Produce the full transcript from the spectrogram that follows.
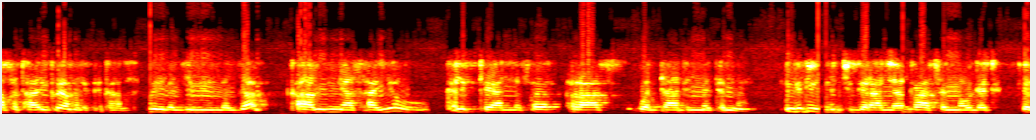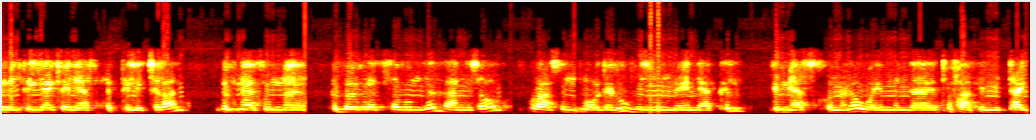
አፈ ታሪኩ ያመለክታል። ግን በዚህም በዛ ቃሉ የሚያሳየው ከልክ ያለፈ ራስ ወዳድነትን ነው። እንግዲህ ምን ችግር አለ ራስን መውደድ የሚል ጥያቄ ሊያስከትል ይችላል። ምክንያቱም በህብረተሰቡም ዘንድ አንድ ሰው ራሱን መውደዱ ብዙም ይህን ያክል የሚያስኮንነው ወይም እንደ ጥፋት የሚታይ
